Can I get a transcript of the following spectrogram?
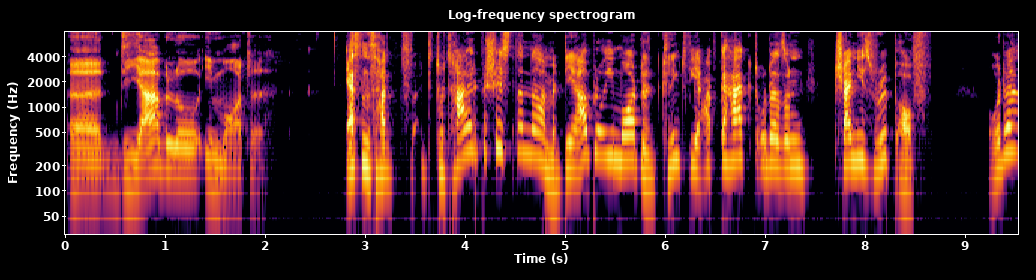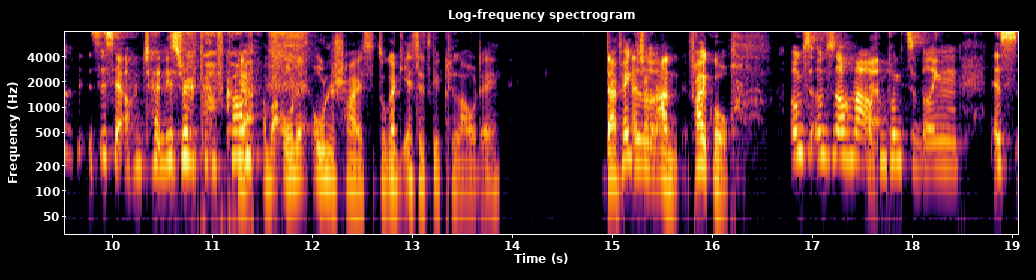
Äh, Diablo Immortal. Erstens hat total beschissener Name. Diablo Immortal klingt wie abgehackt oder so ein Chinese Rip-Off. Oder? Es ist ja auch ein Chinese Rip-Off, komm. Ja, aber ohne, ohne Scheiß. Sogar die Assets geklaut, ey. Da fängt also, schon an. Falco. Um es nochmal auf den Punkt zu bringen, es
